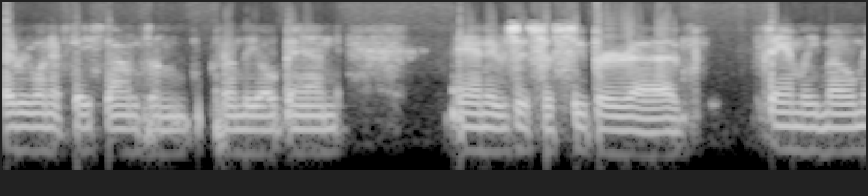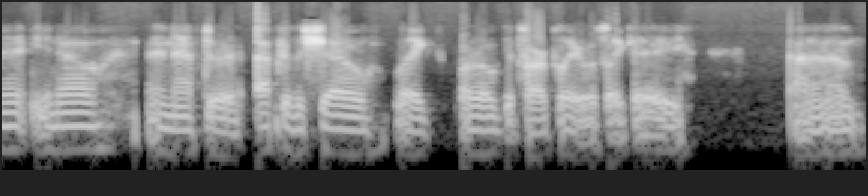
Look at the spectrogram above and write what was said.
everyone at Facedown from from the old band, and it was just a super uh, family moment, you know. And after after the show, like our old guitar player was like, "Hey, um,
